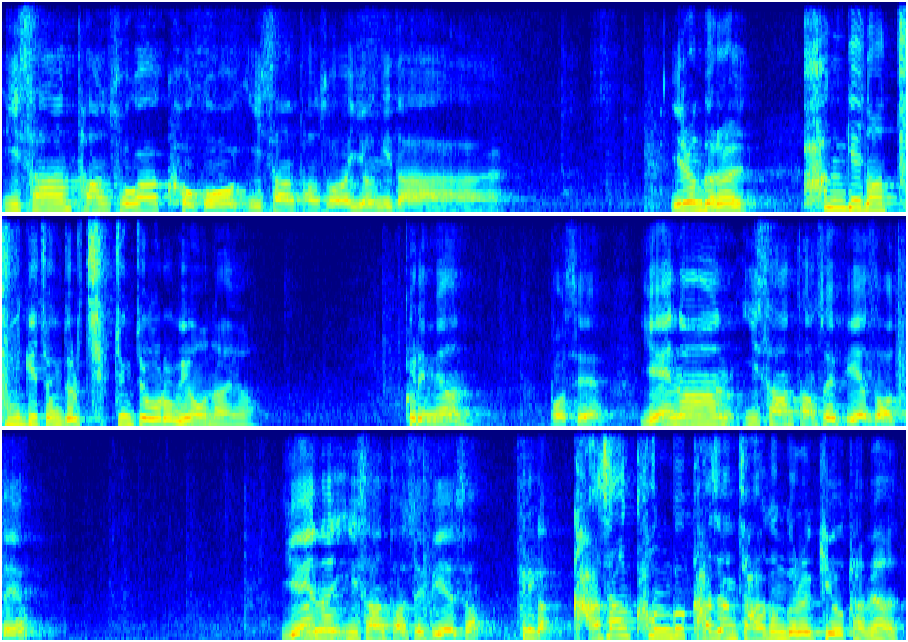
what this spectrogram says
이산화탄소가 크고 이산화탄소가 0이다. 이런 거를 한 개나 두 개 정도로 집중적으로 외워놔요. 그러면 보세요. 얘는 이산화탄소에 비해서 어때요? 얘는 이산화탄소에 비해서 그러니까 가장 큰 거, 가장 작은 거를 기억하면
